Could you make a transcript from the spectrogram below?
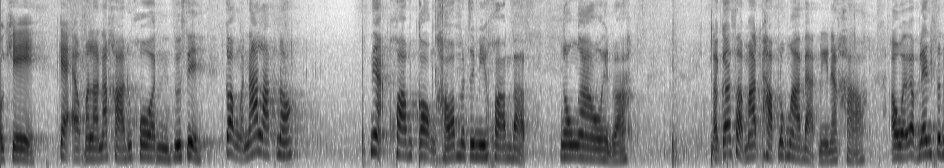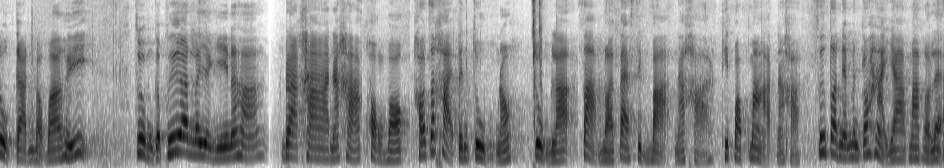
อเค แกะออกมาแล้วนะคะ ทุกคนดูสิกล่องมันน่ารักเนาะเนี่ยความกล่องเขาอะมันจะมีความแบบเงาเงาเห็นปะแล้วก็สามารถพับลงมาแบบนี้นะคะ เอาไว้แบบเล่นสนุกกันแบบว่าเฮ้ยจุ่มกับเพื่อนอะไรอย่างนี้นะคะ ราคานะคะของบล็อกเขาจะขายเป็นจุ่มเนาะจุ่มละ 380 บาทนะคะ ที่ป๊อปมาร์ทนะคะ ซึ่งตอนนี้มันก็หายากมากแล้วแหละ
